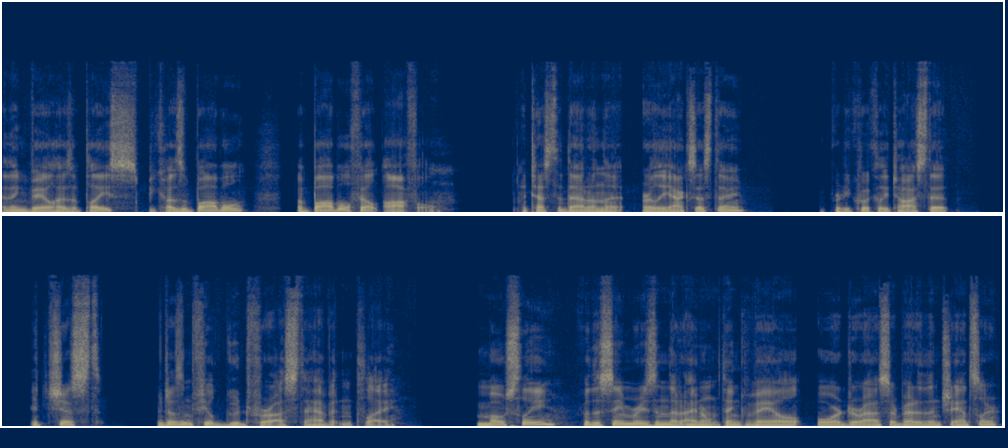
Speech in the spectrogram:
I think Veil has a place because of Bauble, but Bauble felt awful. I tested that on the early access day. Pretty quickly tossed it. It just it doesn't feel good for us to have it in play. Mostly for the same reason that I don't think Veil or Duress are better than Chancellor,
